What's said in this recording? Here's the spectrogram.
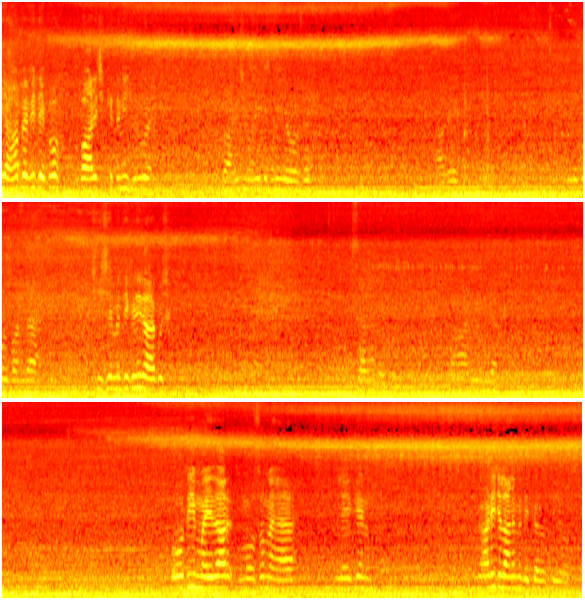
यहाँ पे भी देखो, बारिश कितनी शुरू है। बारिश हो रही कितनी ज़ोर से। आगे। बिल्कुल बंद है। शीशे में दिख नहीं रहा कुछ सर में देखो, पहाड़ी एरिया। बहुत ही मज़ेदार मौसम है लेकिन गाड़ी चलाने में दिक्कत होती है।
